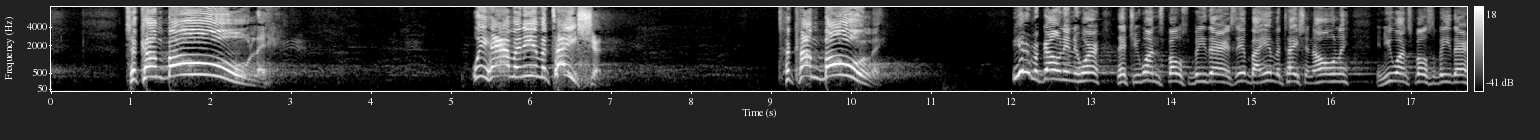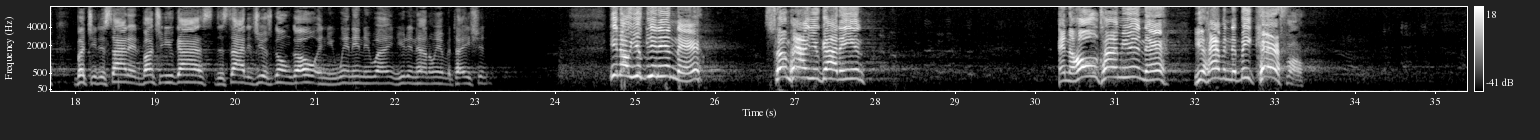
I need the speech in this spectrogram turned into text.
to come boldly. We have an invitation to come boldly. You ever gone anywhere that you wasn't supposed to be there? It's by invitation only, and you wasn't supposed to be there, but you decided, a bunch of you guys decided you was going to go, and you went anyway, and you didn't have no invitation? You know, you get in there, Somehow you got in. And the whole time you're in there, you're having to be careful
